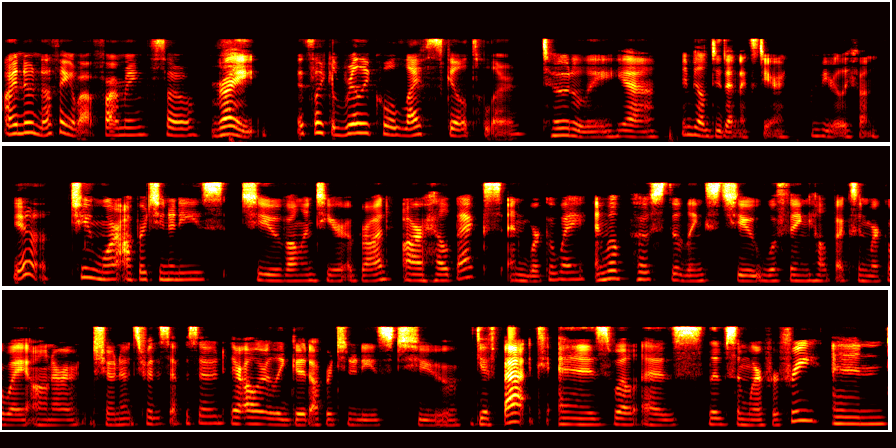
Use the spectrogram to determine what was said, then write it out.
I know nothing about farming, so Right, it's like a really cool life skill to learn. Totally. Yeah. Maybe I'll do that next year. It'd be really fun. Yeah. Two more opportunities to volunteer abroad are HelpX and Workaway, and we'll post the links to Woofing, HelpX, and Workaway on our show notes for this episode. They're all really good opportunities to give back as well as live somewhere for free. And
